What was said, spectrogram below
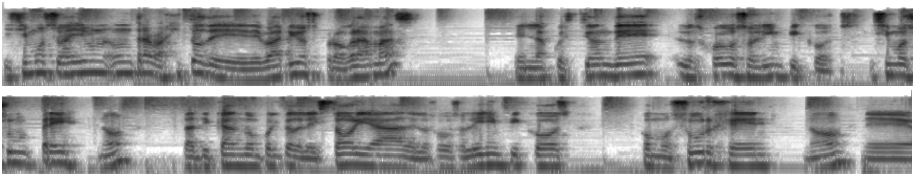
hicimos ahí un, trabajito de, varios programas en la cuestión de los Juegos Olímpicos. Hicimos un pre, ¿no? Platicando un poquito de la historia de los Juegos Olímpicos, cómo surgen, ¿no? Eh,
